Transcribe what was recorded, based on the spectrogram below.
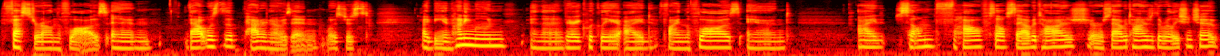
fester on the flaws. And that was the pattern I was in, was just I'd be in honeymoon and then very quickly I'd find the flaws and I'd somehow self sabotage or sabotage the relationship,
